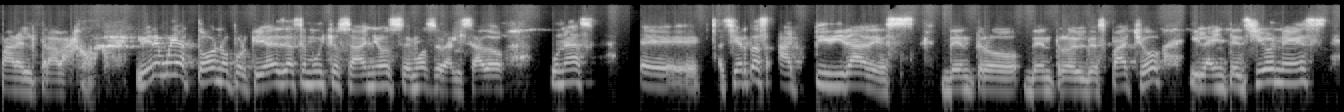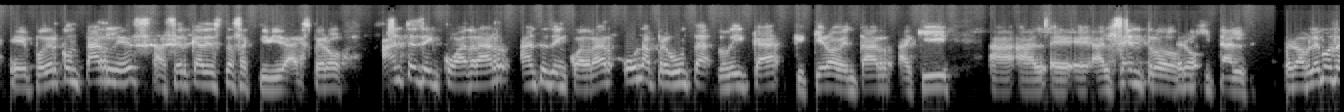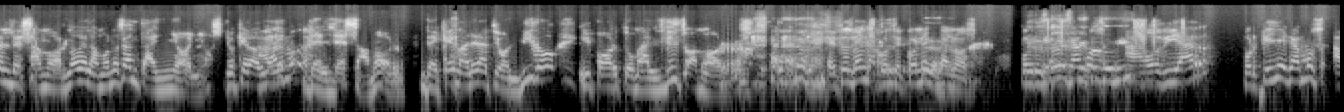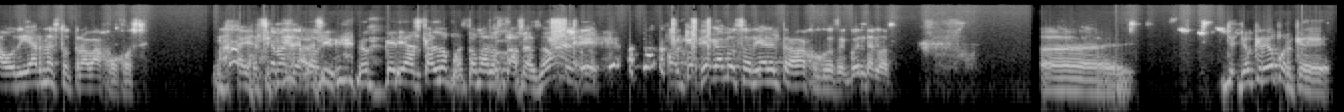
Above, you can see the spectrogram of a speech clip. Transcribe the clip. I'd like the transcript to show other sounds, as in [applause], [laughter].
para el trabajo. Y viene muy a tono porque ya desde hace muchos años hemos realizado unas eh, ciertas actividades dentro, dentro del despacho y la intención es eh, poder contarles acerca de estas actividades. Pero antes de encuadrar, antes de encuadrar, una pregunta rica que quiero aventar aquí a- eh, eh, al centro Pero- digital. Pero hablemos del desamor, no del amor, no sean tañoños. Yo quiero hablar Hablemos- del desamor. ¿De qué manera te olvido y por tu maldito amor? [laughs] Entonces, venga, José, conéctanos. ¿Por Pero qué ¿sabes qué, llegamos a odiar? ¿Por qué llegamos a odiar nuestro trabajo, José? [laughs] Ay, así- Temas de ahora amor. sí, no querías caldo, pues toma dos tazas, ¿no? Órale. ¿Por qué llegamos a odiar el trabajo, José? Cuéntanos. Eh, yo, yo creo porque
